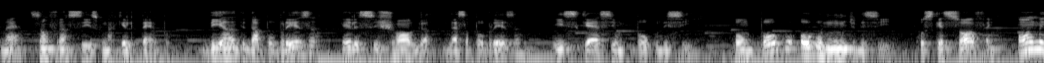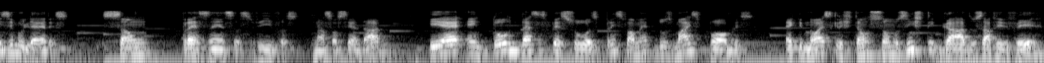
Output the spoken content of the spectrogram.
né? São Francisco naquele tempo, diante da pobreza, ele se joga nessa pobreza e esquece um pouco de si, ou um pouco ou o muito de si. Os que sofrem, homens e mulheres, são presenças vivas na sociedade e é em torno dessas pessoas, principalmente dos mais pobres, é que nós cristãos somos instigados a viver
